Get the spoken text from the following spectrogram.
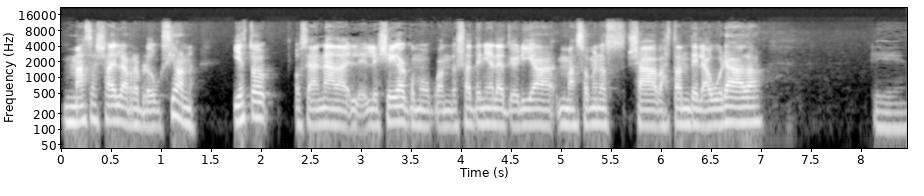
más allá de la reproducción. Y esto, o sea, nada, le, le llega como cuando ya tenía la teoría más o menos ya bastante elaborada. Eh,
